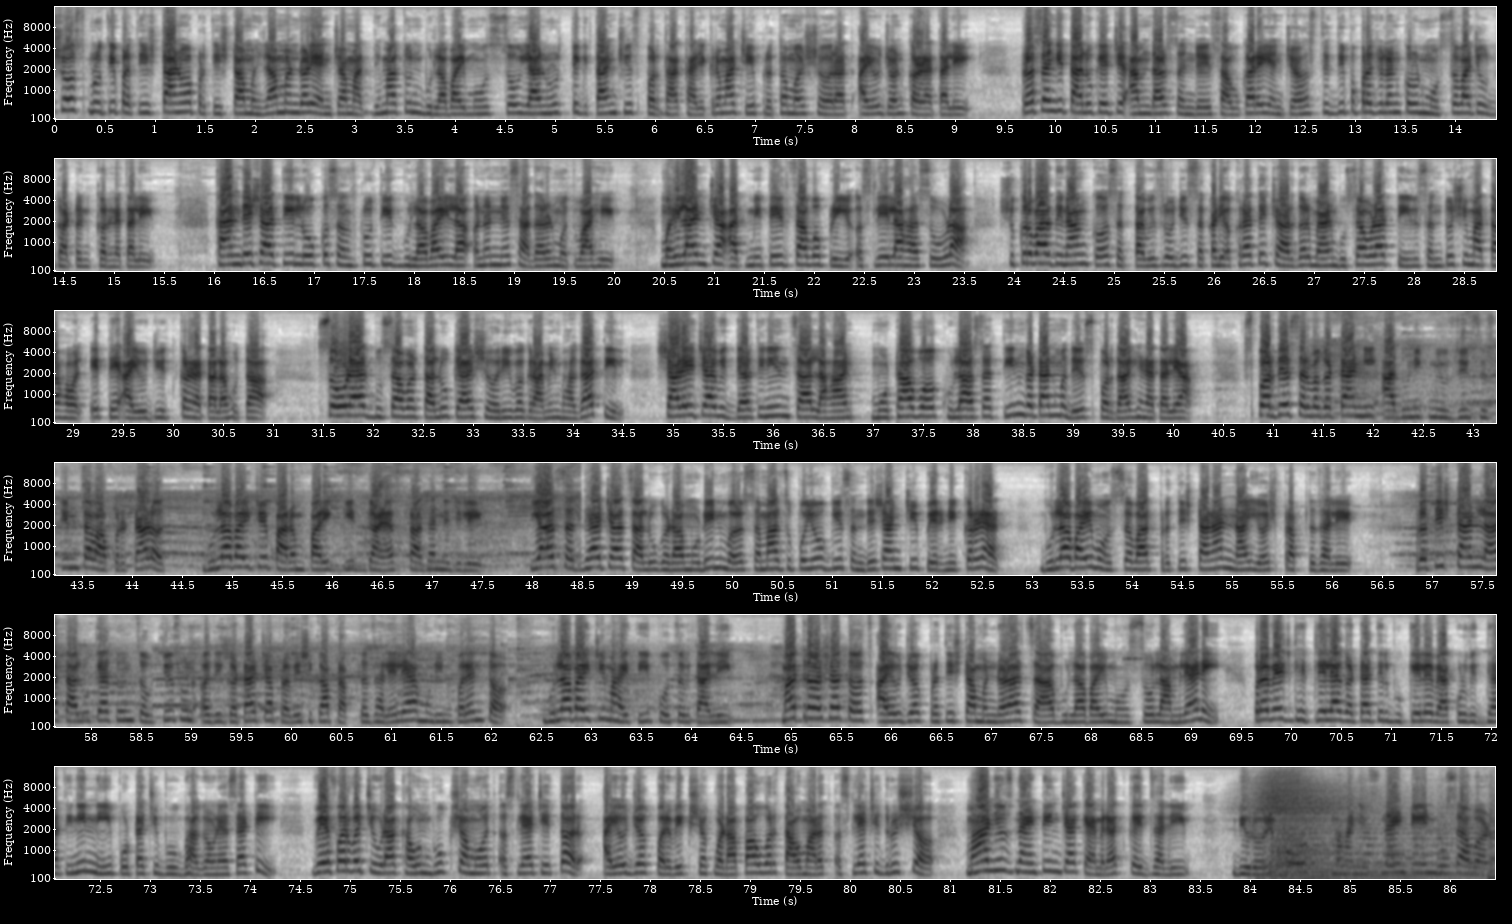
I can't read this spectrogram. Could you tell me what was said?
केशव स्मृती प्रतिष्ठान व प्रतिष्ठा महिला मंडळ यांच्या माध्यमातून भुलाबाई महोत्सव या नृत्यगीतांची स्पर्धा कार्यक्रमाचे प्रथमच शहरात आयोजन करण्यात आले. प्रसंगी तालुक्याचे आमदार संजय सावकारे यांच्या हस्ते दीप प्रज्वलन करून महोत्सवाचे उद्घाटन करण्यात आले. खानदेशातील लोकसंस्कृतीत भुलाबाईला अनन्य साधारण महत्त्व आहे. महिलांच्या आत्मीयतेचा व प्रिय असलेला हा सोहळा शुक्रवार दिनांक सत्तावीस रोजी सकाळी अकरा ते चार दरम्यान भुसावळातील संतोषी माता हॉल येथे आयोजित करण्यात आला होता. सोहळ्यात भुसावळ तालुक्यात शहरी व ग्रामीण भागातील शाळेच्या विद्यार्थिनींचा लहान मोठा व खुला असा तीन गटांमध्ये स्पर्धा घेण्यात आल्या. स्पर्धेत सर्व गटांनी आधुनिक म्युझिक सिस्टीमचा वापर टाळत भुलाबाईचे पारंपरिक गीत गाण्यास प्राधान्य दिले. या सध्याच्या चालू घडामोडींवर समाजोपयोगी संदेशांची पेरणी करण्यात भुलाबाई महोत्सवात प्रतिष्ठानांना यश प्राप्त झाले. प्रतिष्ठानला तालुक्यातून चौतीसहून अधिक गटाच्या प्रवेशिका प्राप्त झालेल्या मुलींपर्यंत भुलाबाईची माहिती पोहोचवित आली. मात्र अशातच आयोजक प्रतिष्ठा मंडळाचा भुलाबाई महोत्सव लांबल्याने प्रवेश घेतलेल्या गटातील भुकेले व्याकुळ विद्यार्थिनींनी पोटाची भूक भागवण्यासाठी वेफर व चिवडा खाऊन भूक शमवत असल्याचे तर आयोजक पर्यवेक्षक वडापाववर ताव मारत असल्याची दृश्य महान्यूज नाईन्टीनच्या कॅमेऱ्यात कैद झाली. Bureau report MahaNews nineteen Bhusawal.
